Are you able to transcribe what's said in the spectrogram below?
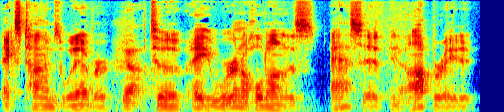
X times whatever, Yeah. to, hey, we're going to hold on to this asset and operate it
